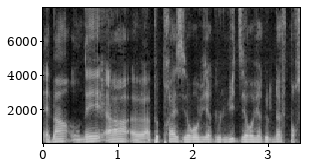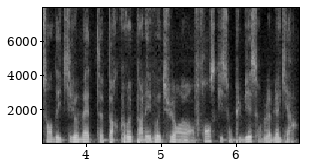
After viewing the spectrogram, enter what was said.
Eh ben, on est à euh, à peu près 0,8-0,9% des kilomètres parcourus par les voitures euh, en France qui sont publiés sur Blablacar.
